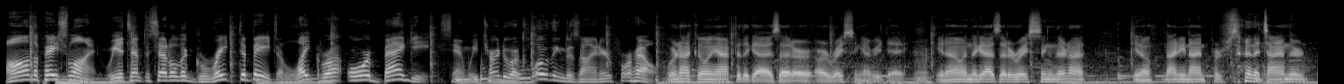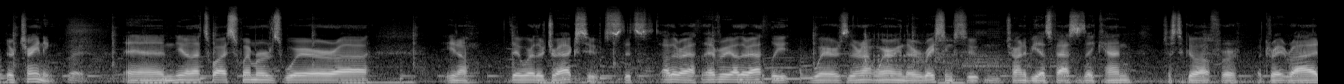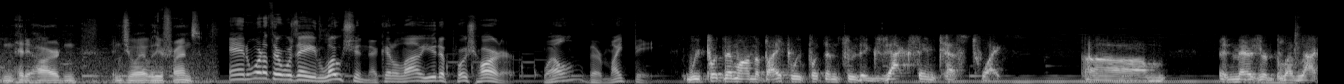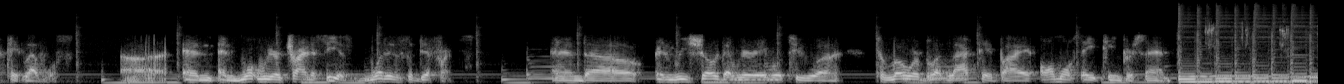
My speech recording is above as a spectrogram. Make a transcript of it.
On the Pace Line, we attempt to settle the great debate lycra or baggies, and we turn to a clothing designer for help. We're not going after the guys that are, are racing every day, you know, and the guys that are racing, they're not, you know, 99% of the time they're they're training. Right. And you know that's why swimmers wear, uh, you know, they wear their drag suits. It's other every other athlete wears. They're not wearing their racing suit and trying to be as fast as they can just to go out for a great ride and hit it hard and enjoy it with your friends. And what if there was a lotion that could allow you to push harder? Well, there might be. We put them on the bike and we put them through the exact same test twice um, and measured blood lactate levels. Uh, and, and what we were trying to see is what is the difference? And, uh, and we showed that we were able to, uh, to lower blood lactate by almost 18%.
